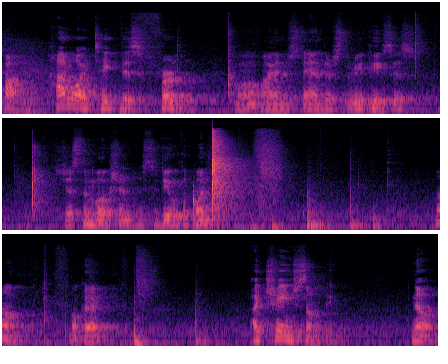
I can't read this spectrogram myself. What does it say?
taught. How do I take this further? Well, I understand there's three pieces. It's just the motion, it's to deal with the punch. Oh, okay. I changed something. Now,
